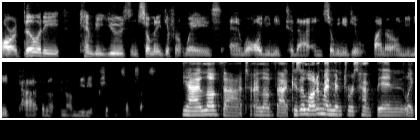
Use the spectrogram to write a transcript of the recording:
our ability can be used in so many different ways and we're all unique to that and so we need to find our own unique path in our, in our mediumship in some sense yeah, I love that. I love that because a lot of my mentors have been like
